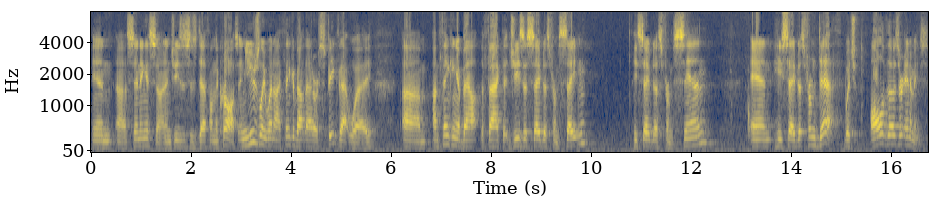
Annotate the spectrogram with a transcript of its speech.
in uh, sending His Son and Jesus' death on the cross. And usually, when I think about that or speak that way, um, I'm thinking about the fact that Jesus saved us from Satan, He saved us from sin, and He saved us from death, which all of those are enemies.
